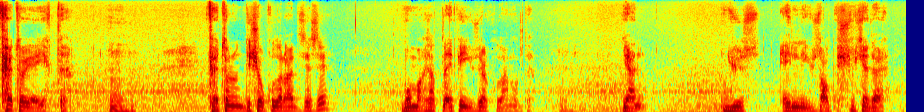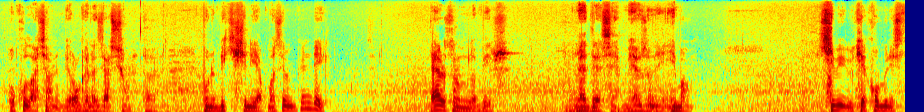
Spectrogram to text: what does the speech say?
FETÖ'ye yıktı. FETÖ'nün dış okullar hadisesi bu maksatla epey güzel kullanıldı. Yani 150-160 ülkede okul açan bir organizasyon. Bunu bir kişinin yapması mümkün değil. Erzurumlu bir medrese mezunu imam. Kimi ülke komünist,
